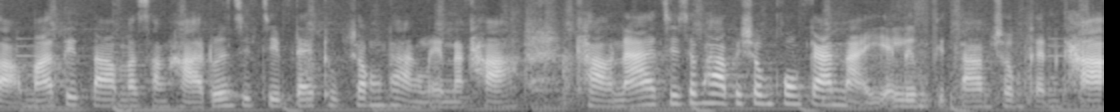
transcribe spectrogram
สามารถติดตามมาสังหารุ่นจิบๆได้ทุกช่องทางเลยนะคะข่าวหน้าจิ๊บจะพาไปชมโครงการไหนอย่าลืมติดตามชมกันค่ะ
